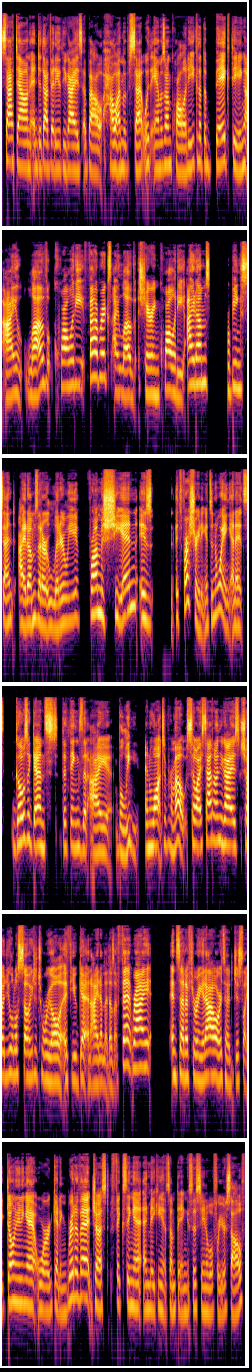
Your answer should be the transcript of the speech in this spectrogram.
sat down and did that video with you guys about how I'm upset with Amazon quality because that's a big thing. I love quality fabrics. I love sharing quality items or being sent items that are literally from Shein is it's frustrating, it's annoying, and it goes against the things that I believe and want to promote. So I sat down with you mm-hmm. guys, showed you a little sewing tutorial if you get an item that doesn't fit right, instead of throwing it out or instead of just like donating it or getting rid of it, just fixing it and making it something sustainable for yourself.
